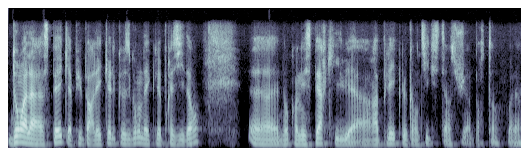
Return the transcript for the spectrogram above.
dont Alain Aspect, qui a pu parler quelques secondes avec le président. Euh, donc on espère qu'il lui a rappelé que le quantique c'était un sujet important. Voilà.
